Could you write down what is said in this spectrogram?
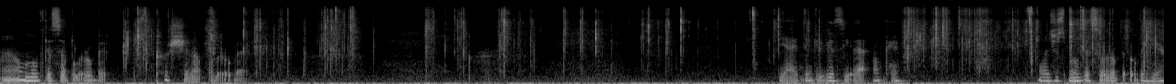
I'll move this up a little bit. Push it up a little bit. Yeah, I think you can see that. Okay. I'll just move this a little bit over here.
